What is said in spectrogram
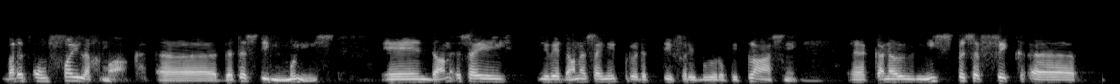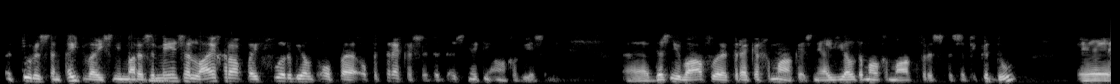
wat dit onveilig maak. Uh dit is die moenies en dan is hy jy weet dan is hy nie produktief vir die boer op die plaas nie. Ek kan nou nie spesifiek uh, 'n toerusting uitwys nie, maar as 'n mens 'n laaigraaf byvoorbeeld op 'n op 'n trekker sit, dit is net nie aangewese nie. Uh dis nie waarvoor 'n trekker gemaak is nie. Hy is heeltemal gemaak vir 'n spesifieke doel eh,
